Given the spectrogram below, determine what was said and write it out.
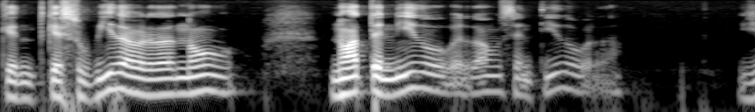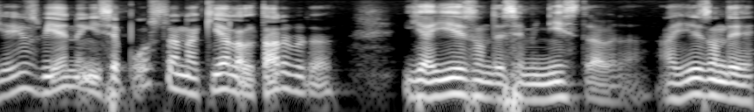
que, su vida, ¿verdad? No, no ha tenido, ¿verdad? Un sentido, ¿verdad? Y ellos vienen y se postran aquí al altar, ¿verdad? Y ahí es donde se ministra, ¿verdad? Ahí es donde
